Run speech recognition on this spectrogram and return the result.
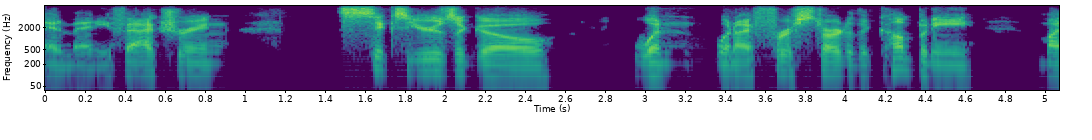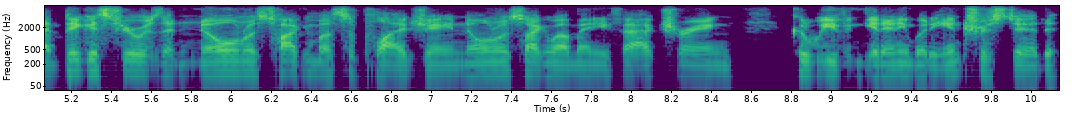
and manufacturing. Six years ago, when when I first started the company, my biggest fear was that no one was talking about supply chain, no one was talking about manufacturing. Could we even get anybody interested?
